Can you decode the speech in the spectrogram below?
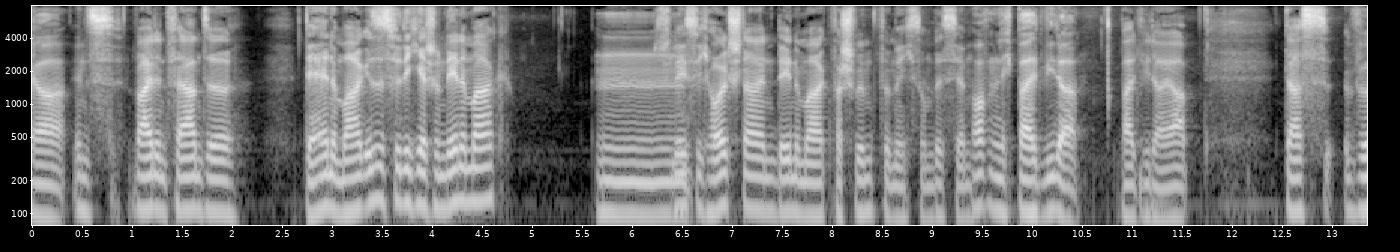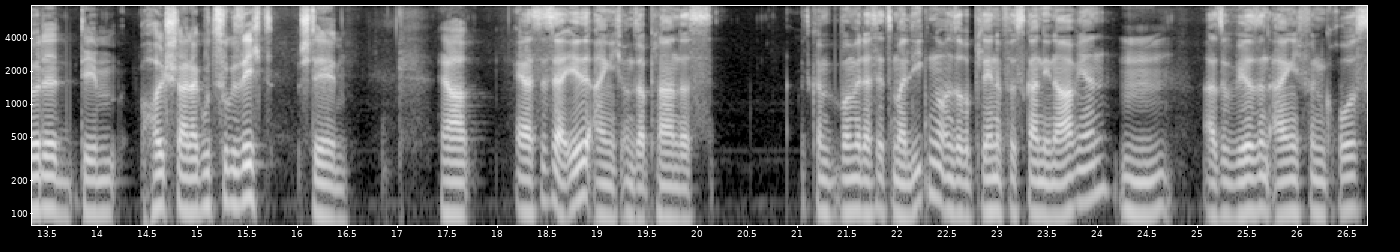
Ja, ins weit entfernte Dänemark. Ist es für dich ja schon Dänemark? mm, Schleswig-Holstein, Dänemark verschwimmt für mich so ein bisschen. hoffentlich bald wieder. Bald wieder, ja. Das würde dem Holsteiner gut zu Gesicht stehen. Ja, Ja, es ist ja eh eigentlich unser Plan, dass. Können, wollen wir das jetzt mal leaken, unsere Pläne für Skandinavien? mhm. Also wir sind eigentlich für ein groß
